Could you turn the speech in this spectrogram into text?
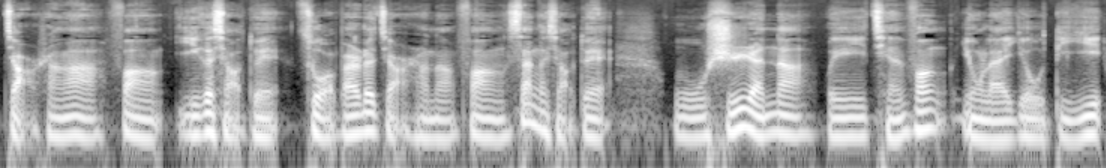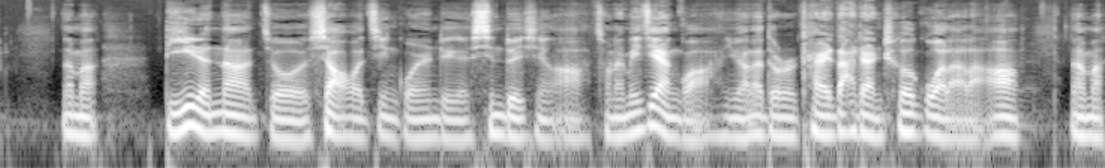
角上啊，放一个小队；左边的角上呢，放三个小队。五十人呢为前锋，用来诱敌。那么。敌人呢就笑话晋国人这个新队形啊，从来没见过，原来都是开着大战车过来了啊。那么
